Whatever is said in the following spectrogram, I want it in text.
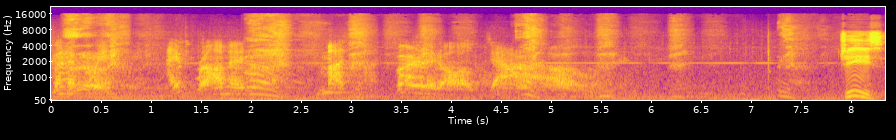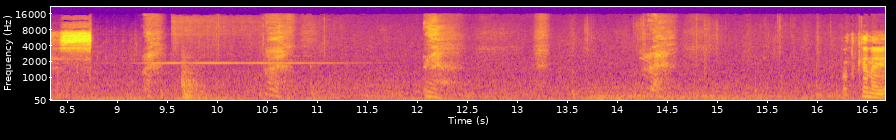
Gonna quit, I promise. Must burn it all down. Jesus. What can I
